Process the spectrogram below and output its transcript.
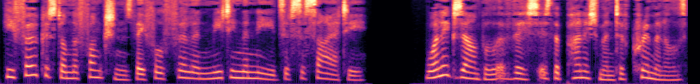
He focused on the functions they fulfill in meeting the needs of society. One example of this is the punishment of criminals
